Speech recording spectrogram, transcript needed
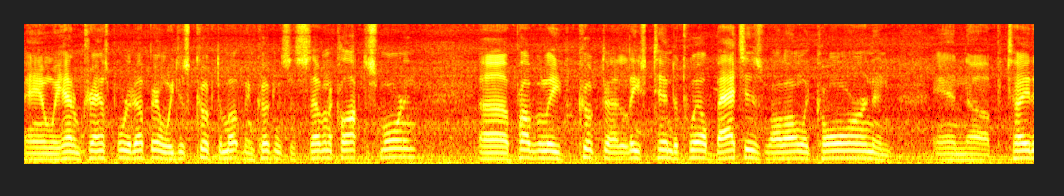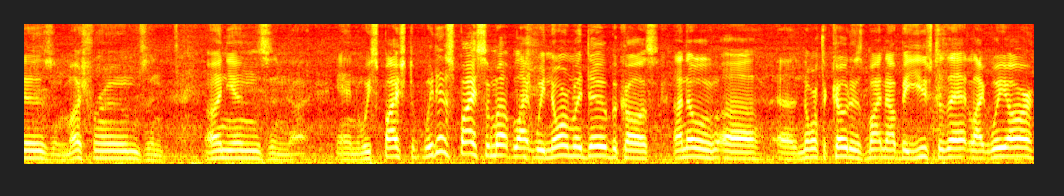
and we had them transported up there and we just cooked them up. Been cooking since 7 o'clock this morning. Uh, probably cooked at least 10 to 12 batches along with corn and, and uh, potatoes and mushrooms and onions and uh, and we spiced we didn't spice them up like we normally do because I know uh, uh, North Dakotans might not be used to that like we are,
